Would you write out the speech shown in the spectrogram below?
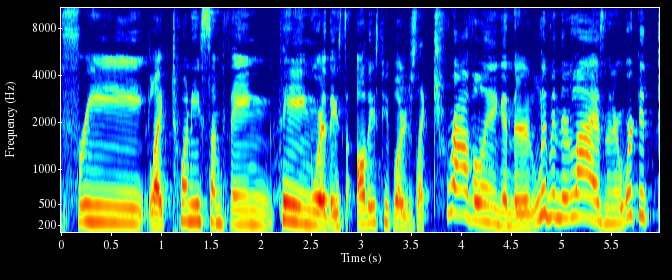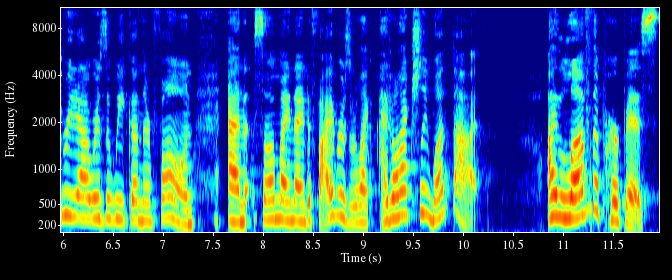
free like 20 something thing where these all these people are just like traveling and they're living their lives and they're working 3 hours a week on their phone and some of my 9 to 5ers are like I don't actually want that. I love the purpose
